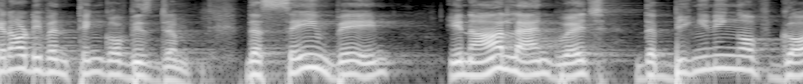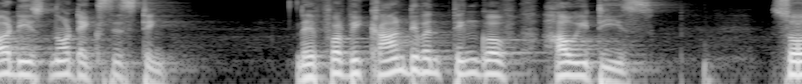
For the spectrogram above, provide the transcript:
cannot even think of wisdom. The same way, in our language, the beginning of God is not existing. Therefore, we can't even think of how it is. So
